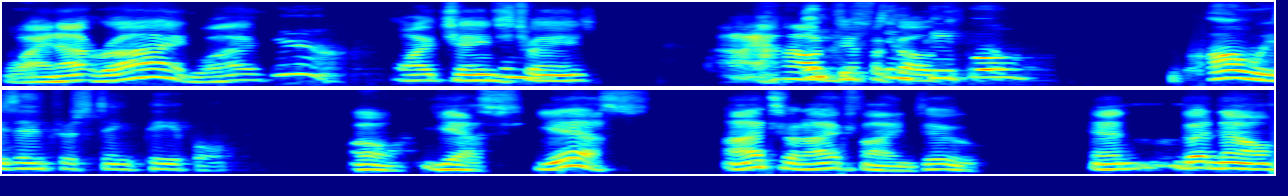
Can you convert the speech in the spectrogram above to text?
why not ride? Why? Yeah. Why change and trains? How difficult? People, always interesting people. Oh yes, yes. That's what I find too. And but now,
